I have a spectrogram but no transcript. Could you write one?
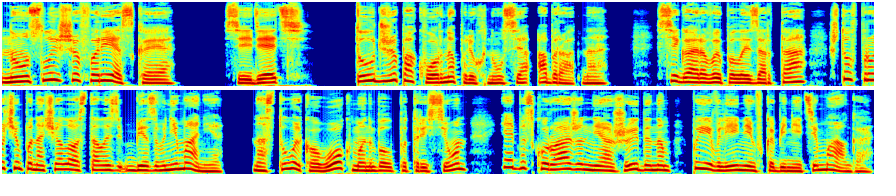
но, услышав резкое «сидеть», тут же покорно плюхнулся обратно. Сигара выпала изо рта, что, впрочем, поначалу осталось без внимания. Настолько Уокман был потрясен и обескуражен неожиданным появлением в кабинете мага.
